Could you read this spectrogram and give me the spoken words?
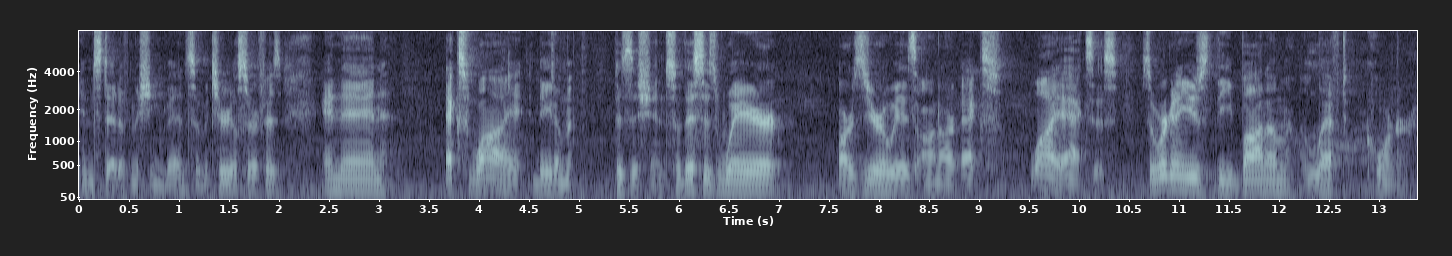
instead of machine bed, so material surface. And then XY datum position. So this is where our zero is on our x, y axis. So we're going to use the bottom left corner.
